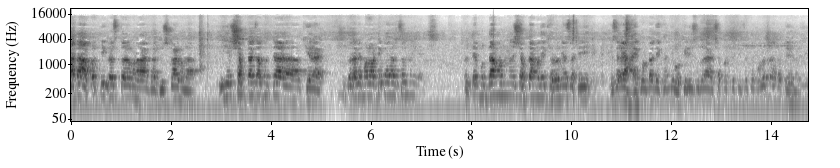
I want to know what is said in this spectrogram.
आता आपत्तीग्रस्त म्हणा का दुष्काळ म्हणा हे शब्दाचा फक्त खेळ आहे. करायला मला वाटते काही अडचण नाही आहे पण ते मुद्दा म्हणून शब्दामध्ये खेळवण्यासाठी जसं काय हायकोर्टात एखादी वकिली सुरू आहे अशा पद्धतीचं ते बोलत राहतात देवेंद्रजी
